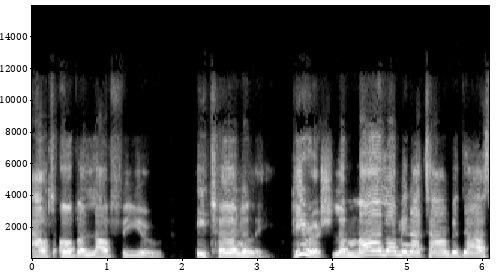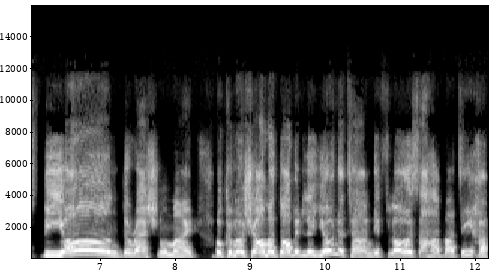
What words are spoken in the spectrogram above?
out of a love for you eternally. Pirush, lamala minatam bedas, beyond the rational mind. Ukamosha amad David le Yonatan, niflos ahabaticha.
